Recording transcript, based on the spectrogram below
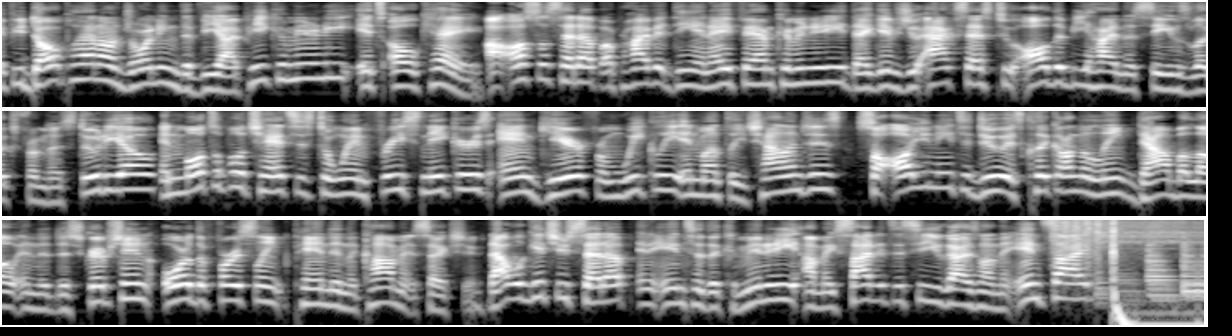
if you don't plan on joining the VIP community, it's okay. I also set up a private DNA fam community that gives you access to all the behind the scenes looks from the studio and multiple chances to win free sneakers and gear from weekly and monthly challenges. So all you need to do is click on the link down below in the description or the first link pinned in the comment section. That will get you set up and into the community. I'm excited to see you guys on the inside.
